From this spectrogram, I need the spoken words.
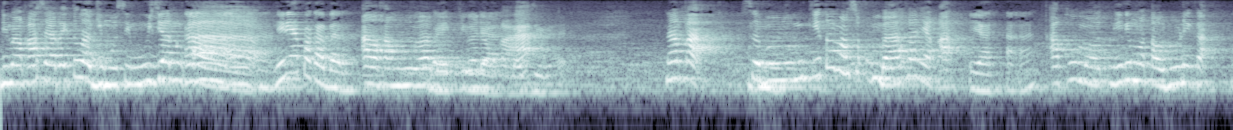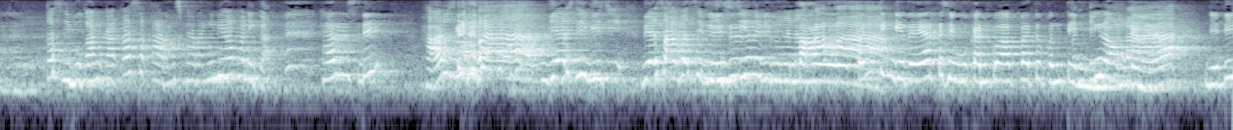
di Makassar itu lagi musim hujan Kak. Ah. Nini apa kabar? Alhamdulillah baik, juga dong baik Kak. juga. Nah Kak, sebelum kita masuk pembahasan ya Kak, Iya, uh-uh, aku mau ini mau tahu dulu nih Kak. uh-uh. Kesibukan Kakak sekarang-sekarang ini apa nih Kak? Harus deh Harus dong biar si bisi, biar sahabat si bisi lebih mengenal tahu Kakak. penting gitu ya kesibukanku apa tuh penting. Penting dong, ya. Kak. Jadi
